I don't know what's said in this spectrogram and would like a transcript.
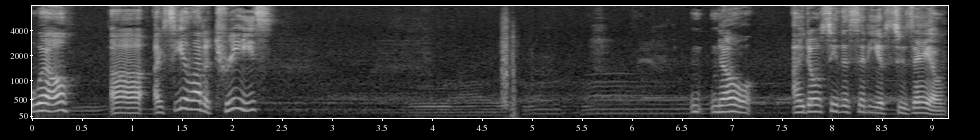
Well, uh, I see a lot of trees. N- no, I don't see the city of Suzail.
